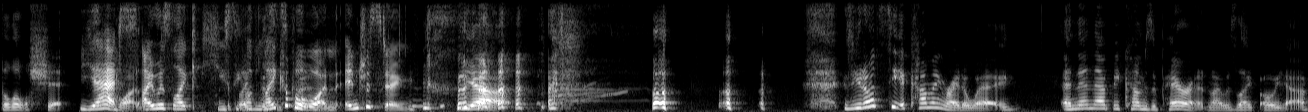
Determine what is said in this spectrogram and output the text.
the little shit. Yes, One. I was like, he's the like, unlikable one. Interesting. Yeah. Because you don't see it coming right away. And then that becomes apparent. And I was like, oh, yeah,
